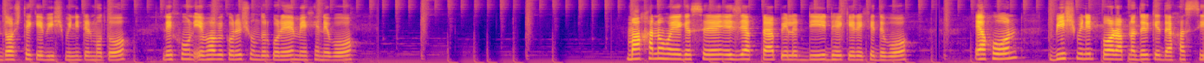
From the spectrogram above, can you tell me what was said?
10 থেকে 20 মিনিটের মতো। দেখুন, এভাবে করে সুন্দর করে মেখে নেব। মাখানো হয়ে গেছে। এই যে একটা প্লেট দিয়ে ঢেকে রেখে দেব। এখন 20 মিনিট পর আপনাদেরকে দেখাচ্ছি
